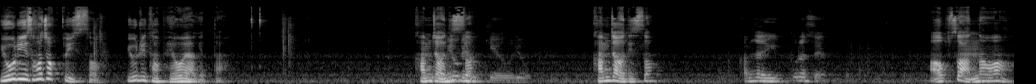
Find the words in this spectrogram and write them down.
요리 서적도 있어 요리 다 배워야겠다 감자? 배울게요 의료. 감자 어딨어? 감자 여기 뿌렸어요. 아 없어 안 나와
